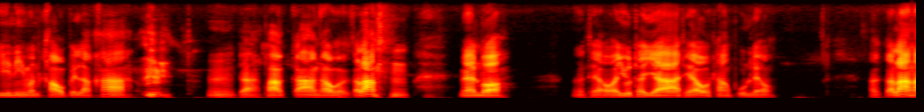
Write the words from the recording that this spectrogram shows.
ปีนี้มันเข้าเป็นราคา อืมก็ภาคกลางเขาก็กำลังแมนบอแถวอยุธยาแถวทางพุ่นแล้วก็กำลัง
